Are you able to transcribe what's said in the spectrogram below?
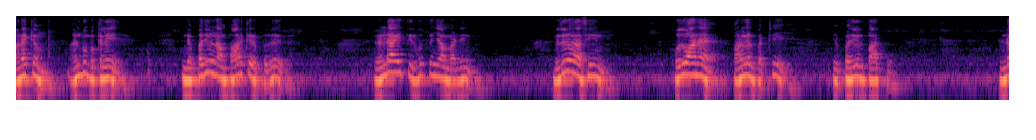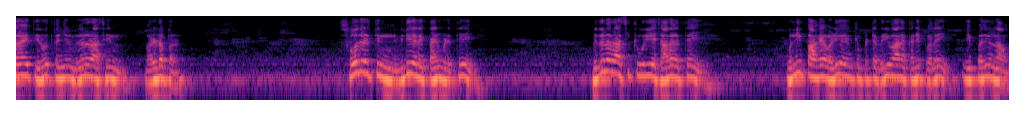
வணக்கம் அன்பு மக்களே. இந்த பதிவில் நாம் பார்க்க இருப்பது ரெண்டாயிரத்தி இருபத்தஞ்சாம் ஆண்டின் மிதுன ராசியின் பொதுவான பலன்கள் பற்றி இப்பதிவில் பார்ப்போம். ரெண்டாயிரத்தி இருபத்தஞ்சின் மிதுன ராசியின் வருட பலன் சோதனத்தின் விதிகளை பயன்படுத்தி மிதுன ராசிக்கு உரிய ஜாதகத்தை உன்னிப்பாக வடிவமைக்கப்பட்ட விரிவான கணிப்புகளை இப்பதிவில் நாம்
